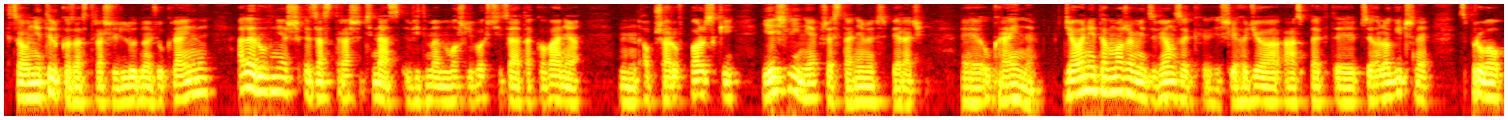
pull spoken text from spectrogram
chcą nie tylko zastraszyć ludność Ukrainy, ale również zastraszyć nas widmem możliwości zaatakowania obszarów Polski, jeśli nie przestaniemy wspierać e, Ukrainę. Działanie to może mieć związek, jeśli chodzi o aspekt y, psychologiczny, z próbą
